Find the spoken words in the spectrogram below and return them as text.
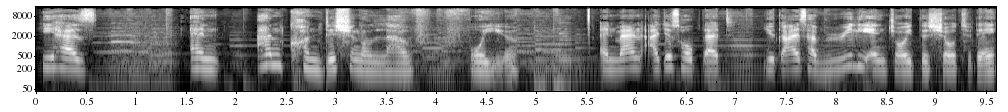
He has an unconditional love for you. And man, I just hope that you guys have really enjoyed the show today.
